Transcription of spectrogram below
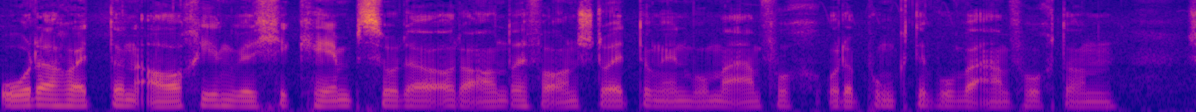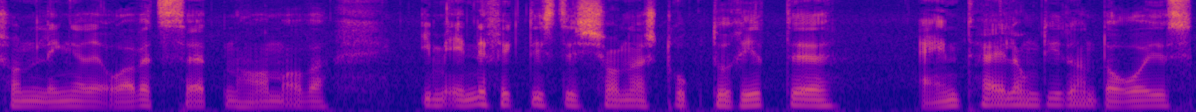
Oder halt dann auch irgendwelche Camps oder, oder andere Veranstaltungen, wo man einfach, oder Punkte, wo wir einfach dann schon längere Arbeitszeiten haben. Aber im Endeffekt ist das schon eine strukturierte Einteilung, die dann da ist,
